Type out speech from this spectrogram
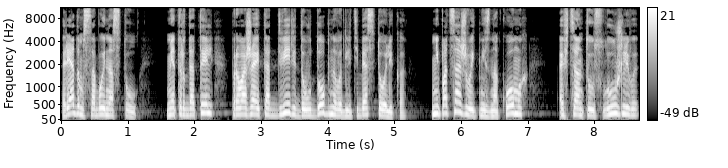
рядом с собой на стул. Метрдотель провожает от двери до удобного для тебя столика. Не подсаживает незнакомых, официанты услужливы,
